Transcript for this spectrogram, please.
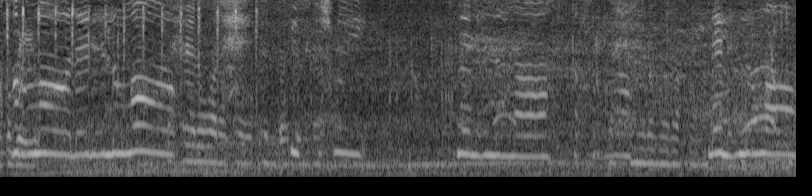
استغفر الله لا إله إلا الله. حلو تمسك شوي. لا إله إلا الله. استغفر الله. لا إله إلا الله.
